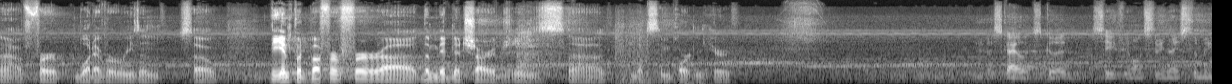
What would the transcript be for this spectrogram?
uh, for whatever reason. So the input buffer for uh, the Midna charge is uh, what's important here. Yeah, this guy looks good. See if he wants to be nice to me.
